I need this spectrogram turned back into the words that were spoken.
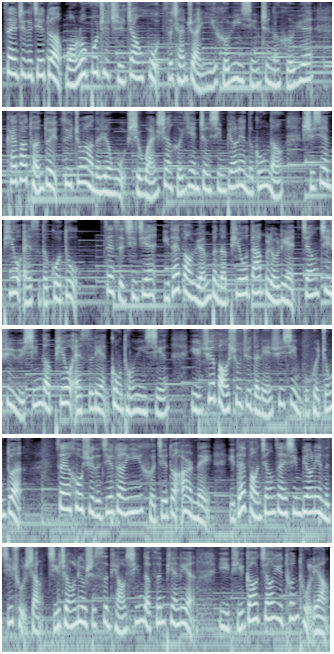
在这个阶段，网络不支持账户资产转移和运行智能合约。开发团队最重要的任务是完善和验证新标链的功能，实现 POS 的过渡。在此期间，以太坊原本的 POW 链将继续与新的 POS 链共同运行，以确保数据的连续性不会中断。在后续的阶段一和阶段二内，以太坊将在新标链的基础上集成六十四条新的分片链，以提高交易吞吐量。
